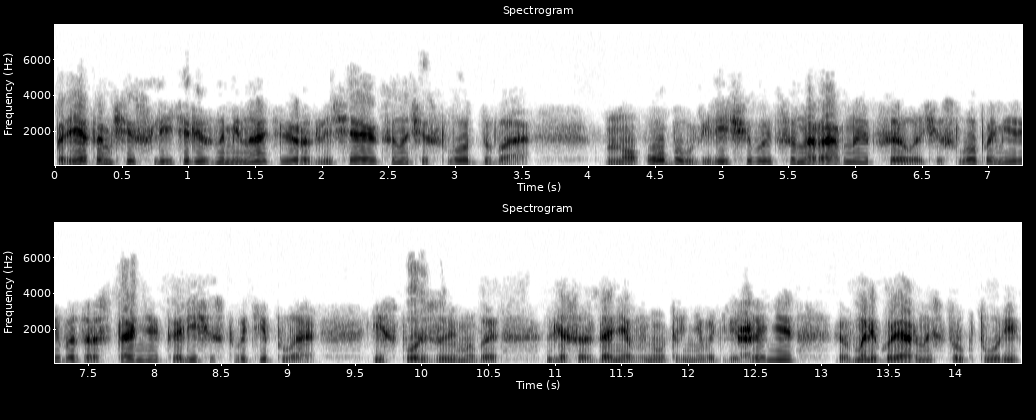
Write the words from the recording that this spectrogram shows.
При этом числитель и знаменатель различаются на число 2, но оба увеличиваются на равное целое число по мере возрастания количества тепла, используемого для создания внутреннего движения в молекулярной структуре,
